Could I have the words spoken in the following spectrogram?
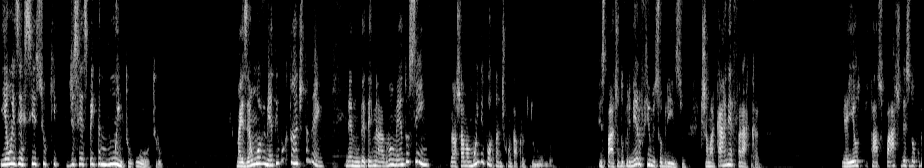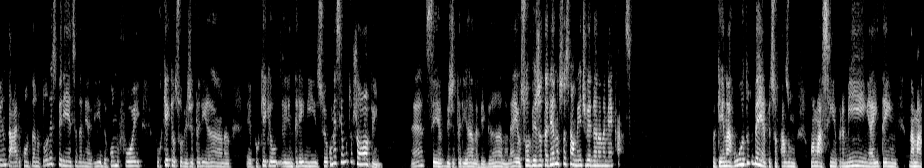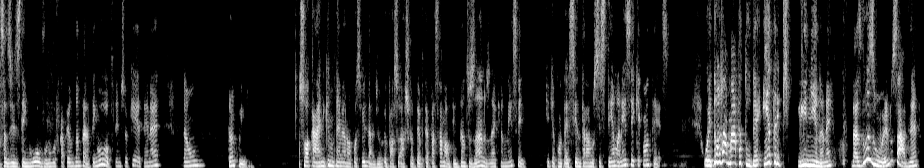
E é um exercício que desrespeita muito o outro. Mas é um movimento importante também. Né? Num determinado momento, sim. Eu achava muito importante contar para todo mundo. Fiz parte do primeiro filme sobre isso, que chama Carne é Fraca. E aí eu faço parte desse documentário, contando toda a experiência da minha vida, como foi, por que, que eu sou vegetariana, é, por que, que eu entrei nisso. Eu comecei muito jovem, né? Ser vegetariana, vegana, né? Eu sou vegetariana socialmente vegana na minha casa. Porque aí na rua, tudo bem, a pessoa faz um, uma massinha para mim, aí tem, na massa às vezes tem ovo, não vou ficar perguntando para ela, tem ovo, tem não sei o quê, tem, né? Então, tranquilo só carne que não tem a menor possibilidade. Eu, eu passo, acho que eu devo até passar mal. Tem tantos anos, né, que eu nem sei o que, que acontece se entrar no sistema, nem sei o que acontece. Ou então já mata tudo, né? Entra e elimina, né? Das duas, uma, ele não sabe, né?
